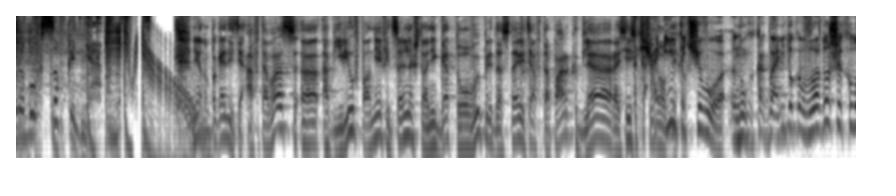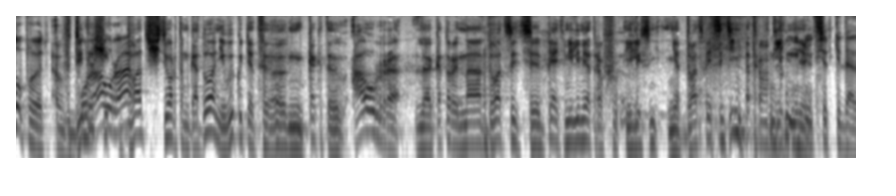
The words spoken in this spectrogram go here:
Пробуксовка дня. Не, ну погодите, АвтоВАЗ э, объявил вполне официально, что они готовы предоставить автопарк для российских А чиновников. им-то чего? Ну, как бы они только в ладоши хлопают. В Ура, ура. 2024 году они выкатят, э, как это, аура, э, которая на 25 миллиметров или, нет, 25 сантиметров длиннее. Все-таки да.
